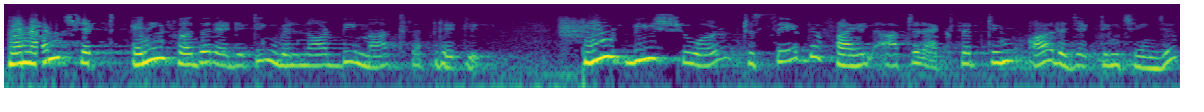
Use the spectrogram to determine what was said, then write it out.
When unchecked, any further editing will not be marked separately. Please be sure to save the file after accepting or rejecting changes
